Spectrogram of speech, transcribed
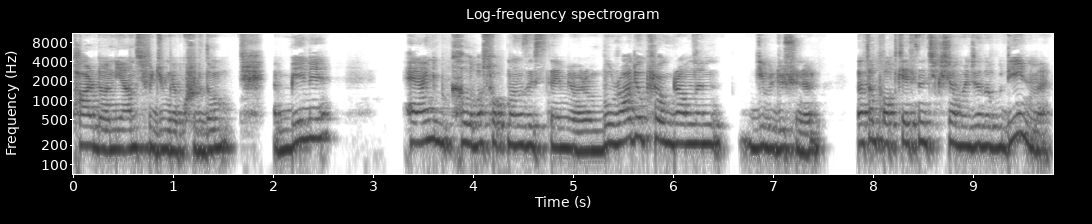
Pardon yanlış bir cümle kurdum. Beni herhangi bir kalıba sokmanızı istemiyorum. Bu radyo programların gibi düşünün. Zaten podcast'in çıkış amacı da bu değil mi?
